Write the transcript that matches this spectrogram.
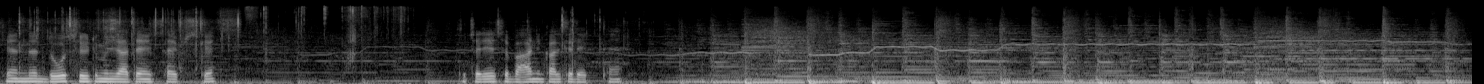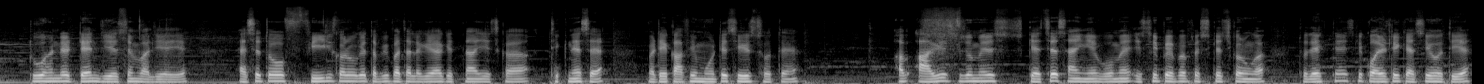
इसके अंदर दो सीट मिल जाते हैं इस टाइप्स के। तो चलिए इसे बाहर निकाल के देखते हैं। Two hundred ten G S M वाली है ये। ऐसे तो फील करोगे तभी पता लगेगा कितना ये इसका थिकनेस है बट ये काफ़ी मोटे सीट्स होते हैं। अब आगे से जो मेरे स्केचेस आएँगे, वो मैं इसी पेपर पे स्केच करूँगा। तो देखते हैं इसकी क्वालिटी कैसी होती है।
